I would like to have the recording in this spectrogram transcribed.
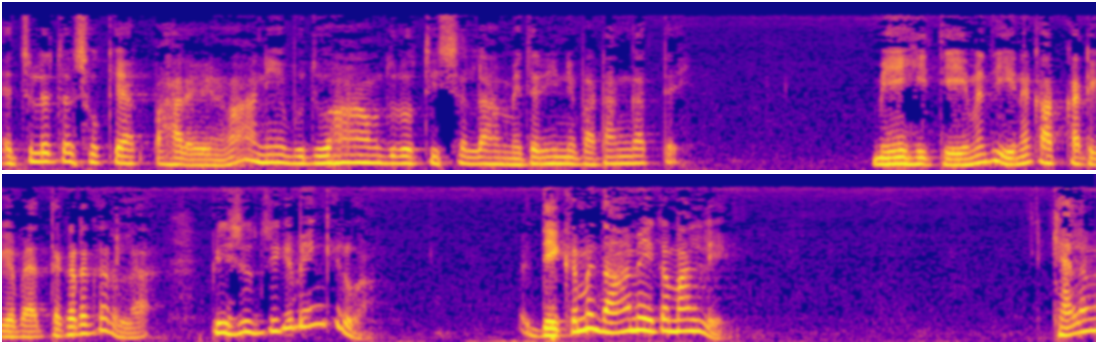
ඇතුළත සුඛයක් පහළ වෙනවා. අනේ බුදුහාමුදුරුවෝ ඉස්සල්ලා මෙතන ඉන්නේ පටන් ගත්තේ. මේ හිතේම තියෙන කක්ක ටික පැත්තකට කරලා පිරිසුදු ටික වෙන් කෙරුවා. දෙකම දාම එක මල්ලේ. කැළම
